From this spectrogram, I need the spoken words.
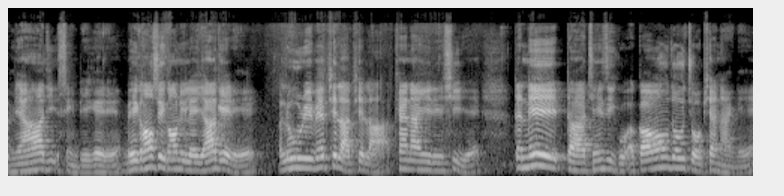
အများကြီးအဆင်ပြေခဲ့တယ်မေကောင်းဆွေကောင်းတွေလည်းရခဲ့တယ်ဘလူတွေပဲဖြစ်လာဖြစ်လာခန္ဓာရည်တွေရှိရယ်တနေ့တာချင်းစီကိုအကောင်းဆုံးကြော်ဖြတ်နိုင်တယ်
